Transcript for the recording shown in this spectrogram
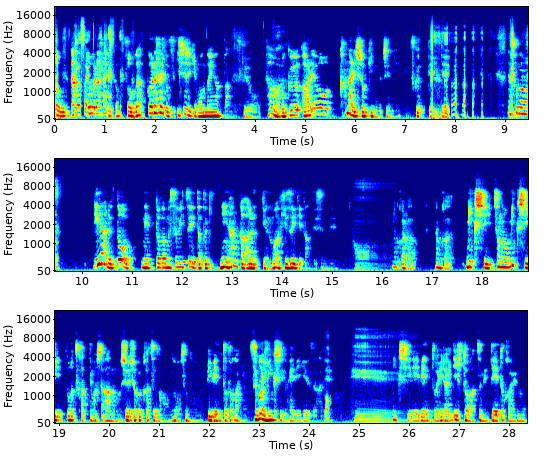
そう、裏学校裏サイト。そう、学校裏サイト一時期問題になったんですけど、多分僕、あれをかなり初期のうちに作っていて、その、リアルとネットが結びついた時に何かあるっていうのは気づいてたんですよね。あだから、なんか、ミクシー、そのミクシーを使ってました。あの、就職活動のそのイベントとかには。すごいミクシーのヘビーユーザーあで、へえ。ミクシーでイベントを開いて人を集めてとかいうのを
